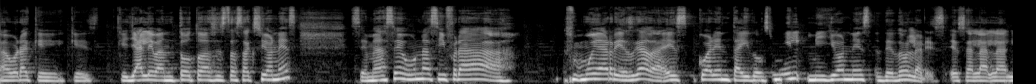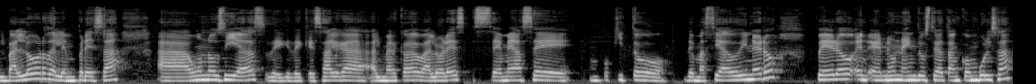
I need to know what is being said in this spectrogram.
ahora que, que, que ya levantó todas estas acciones, se me hace una cifra muy arriesgada, es 42 mil millones de dólares. Es el valor de la empresa a unos días de, que salga al mercado de valores se me hace un poquito demasiado dinero, pero en, una industria tan convulsa,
